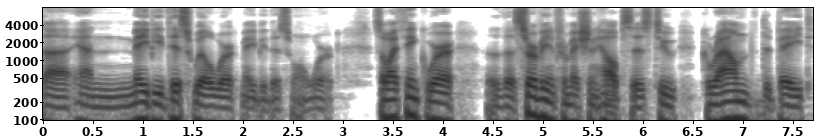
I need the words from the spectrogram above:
uh, and maybe this will work, maybe this won't work. So I think where the survey information helps is to ground the debate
